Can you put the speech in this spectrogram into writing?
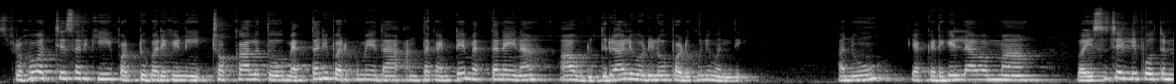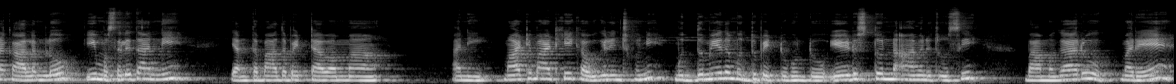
స్పృహ వచ్చేసరికి పట్టు పరిగిణి చొక్కాలతో మెత్తని పరుపు మీద అంతకంటే మెత్తనైన ఆ వృద్ధురాలి ఒడిలో పడుకుని ఉంది. అను ఎక్కడికి వెళ్ళావమ్మా? వయసు చెల్లిపోతున్న కాలంలో ఈ ముసలిదాన్ని ఎంత బాధ పెట్టావమ్మా? అని మాటి మాటికి కౌగిలించుకుని ముద్దు మీద ముద్దు పెట్టుకుంటూ ఏడుస్తున్న ఆమెను చూసి బామ్మగారు మరే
